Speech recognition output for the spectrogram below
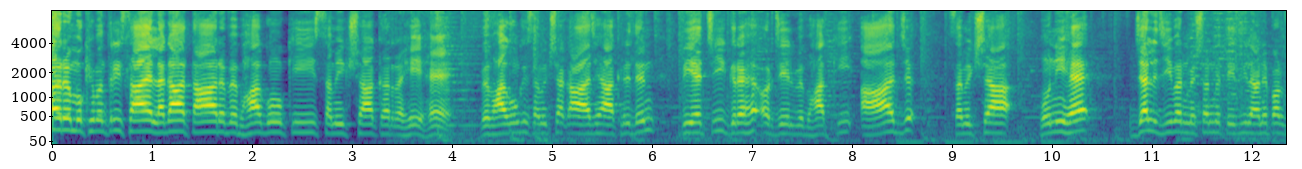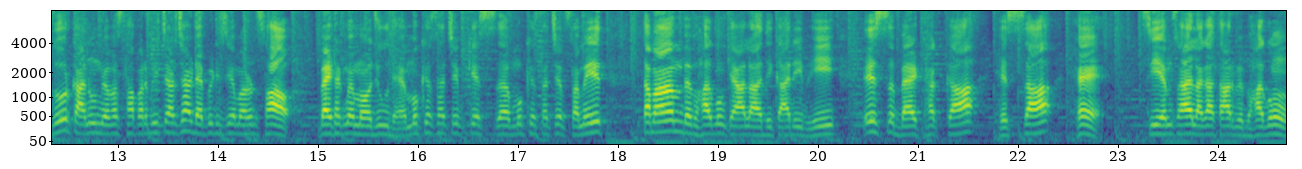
पर मुख्यमंत्री साय लगातार विभागों की समीक्षा कर रहे हैं। विभागों की समीक्षा का आज है आखिरी दिन। पीएचई, गृह और जेल विभाग की आज समीक्षा होनी है। जल जीवन मिशन में तेज़ी लाने पर ज़ोर, कानून व्यवस्था पर भी चर्चा। डेप्यूटी सीएम अरुण साव बैठक में मौजूद है। मुख्य सचिव के मुख्य सचिव समेत तमाम विभागों के आला अधिकारी भी इस बैठक का हिस्सा हैं। सीएम साय लगातार विभागों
